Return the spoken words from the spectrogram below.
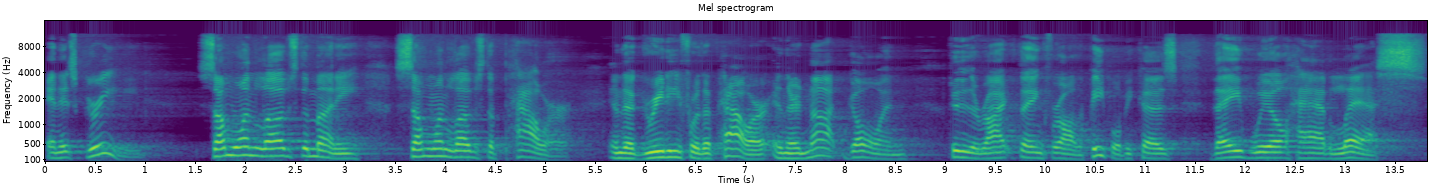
And it's greed. Someone loves the money, someone loves the power, and they're greedy for the power, and they're not going to do the right thing for all the people because they will have less.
